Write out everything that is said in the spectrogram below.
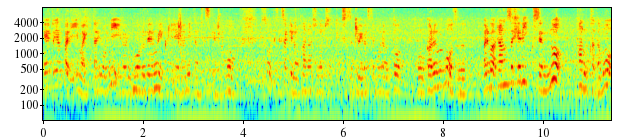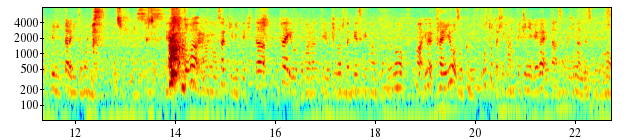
えーとやっぱり今言ったようにいろいろゴールデンウィークに映画見たんですけれども、そうですね。さっきのお話のちょっと続きを言わせてもらうと、こうガルムボーズあれはランスヘリックセンのファンの方も見に行ったらいいと思います。えーあとはあのさっき見てきた「太陽とバラ」っていう木下圭介監督の、まあ、いわゆる太陽族をちょっと批判的に描いた作品なんですけれども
